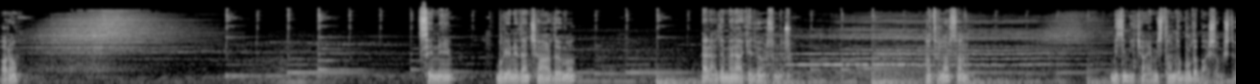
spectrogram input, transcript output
Pardon? Seni buraya neden çağırdığımı herhalde merak ediyorsundur. Hatırlarsan bizim hikayemiz tam da burada başlamıştı.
